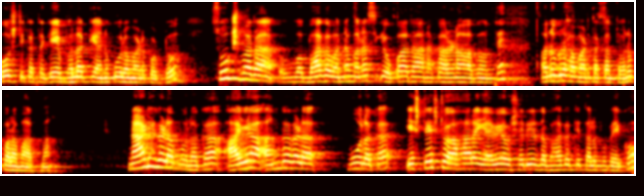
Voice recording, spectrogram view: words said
ಪೌಷ್ಟಿಕತೆಗೆ ಬಲಕ್ಕೆ ಅನುಕೂಲ ಮಾಡಿಕೊಟ್ಟು ಸೂಕ್ಷ್ಮದ ಭಾಗವನ್ನು ಮನಸ್ಸಿಗೆ ಉಪಾದಾನ ಕಾರಣ ಆಗುವಂತೆ ಅನುಗ್ರಹ ಮಾಡ್ತಕ್ಕಂಥವನು ಪರಮಾತ್ಮ. ನಾಡಿಗಳ ಮೂಲಕ, ಆಯಾ ಅಂಗಗಳ ಮೂಲಕ ಎಷ್ಟೆಷ್ಟು ಆಹಾರ ಯಾವ್ಯಾವ ಶರೀರದ ಭಾಗಕ್ಕೆ ತಲುಪಬೇಕೋ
